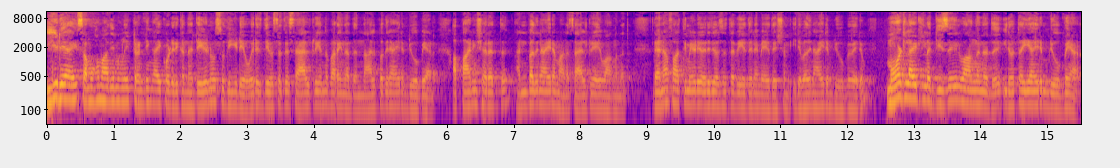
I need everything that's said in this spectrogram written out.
ഈയിടെയായി സമൂഹ മാധ്യമങ്ങളിൽ ട്രെൻഡിംഗ് ആയിക്കൊണ്ടിരിക്കുന്ന രേണു സുധിയുടെ ഒരു ദിവസത്തെ സാലറി എന്ന് പറയുന്നത് നാൽപ്പതിനായിരം രൂപയാണ്. അപ്പാനി ശരത്ത് അൻപതിനായിരമാണ് സാലറിയായി വാങ്ങുന്നത്. രന ഫാത്തിമയുടെ ഒരു ദിവസത്തെ വേതനം ഏകദേശം ഇരുപതിനായിരം രൂപ വരും. മോഡലായിട്ടുള്ള ഗിസയിൽ വാങ്ങുന്നത് ഇരുപത്തയ്യായിരം രൂപയാണ്.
